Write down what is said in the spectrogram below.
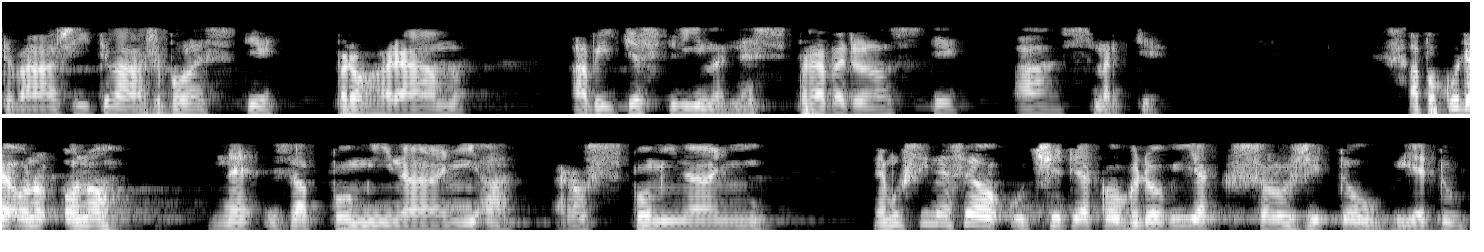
tváří tvář bolesti, prohrám a vítězstvím nespravedlnosti a smrti. A pokud je ono, ono nezapomínání a rozpomínání, nemusíme se ho učit jako kdo ví, jak složitou vědu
